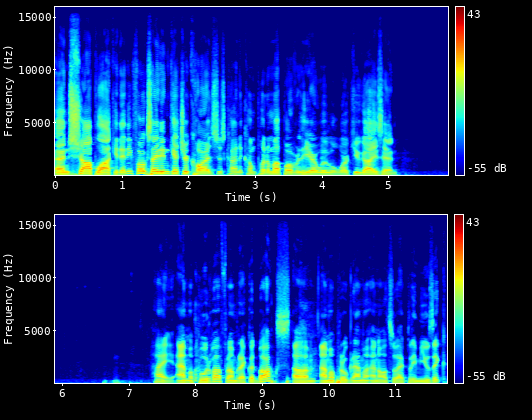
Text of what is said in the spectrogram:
and Shop Locket. Any folks I didn't get your cards, just kind of come put them up over here. We will work you guys in. Hi, I'm Apurva from Recordbox. Um, I'm a programmer and also I play music.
